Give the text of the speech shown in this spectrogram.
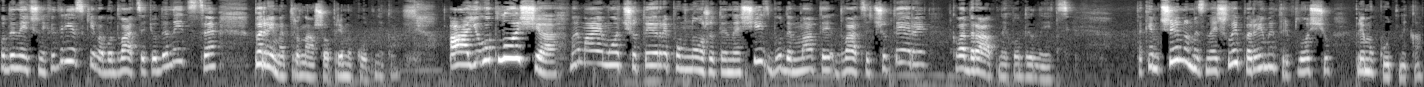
одиничних відрізків або 20 одиниць це периметр нашого прямокутника. А його площа ми маємо 4 помножити на 6, будемо мати 24 квадратних одиниць. Таким чином ми знайшли периметр площу прямокутника.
